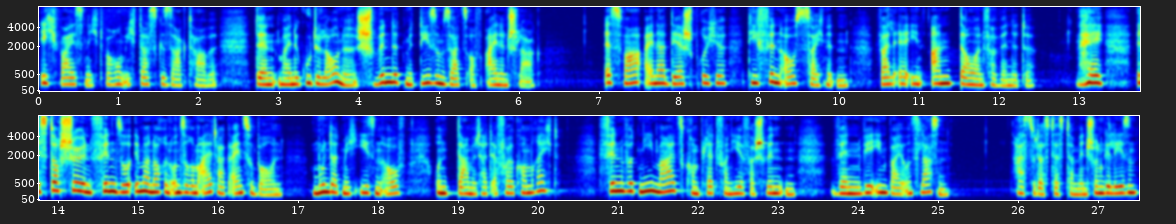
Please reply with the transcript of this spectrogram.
Ich weiß nicht, warum ich das gesagt habe, denn meine gute Laune schwindet mit diesem Satz auf einen Schlag. Es war einer der Sprüche, die Finn auszeichneten, weil er ihn andauernd verwendete. Hey, ist doch schön, Finn so immer noch in unserem Alltag einzubauen, muntert mich Ethan auf, und damit hat er vollkommen recht. Finn wird niemals komplett von hier verschwinden, wenn wir ihn bei uns lassen. Hast du das Testament schon gelesen?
